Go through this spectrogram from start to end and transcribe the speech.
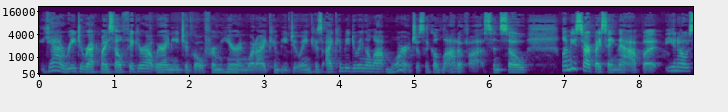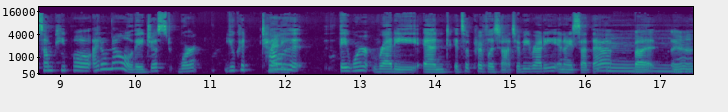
yeah, redirect myself, figure out where I need to go from here and what I can be doing because I can be doing a lot more, just like a lot of us. And so let me start by saying that, but you know, some people, I don't know, they just weren't you could tell ready. that they weren't ready and it's a privilege not to be ready and I said that, mm. but uh,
